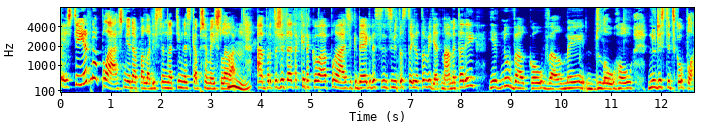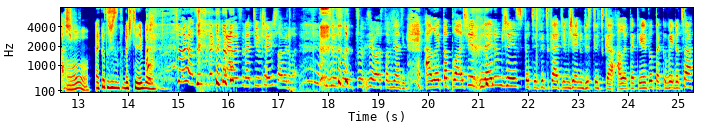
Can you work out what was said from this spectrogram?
ještě jedna pláž mě napadla, když jsem nad tím dneska přemýšlela. Hmm. A protože to je taky taková pláž, kde, kde si myslím, že to stojí za to vidět. Máme tady jednu velkou, velmi dlouhou nudistickou pláž. Oh, jako to, že jsem tam ještě nebyla. no jsem se taky právě se nad tím přemýšlela minule, že, jsem, že vás tam měla Ale ta pláž je nejenom, že je specifická tím, že je nudistická, ale taky je to takový docela,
